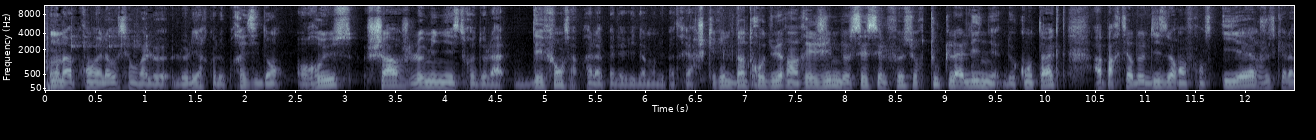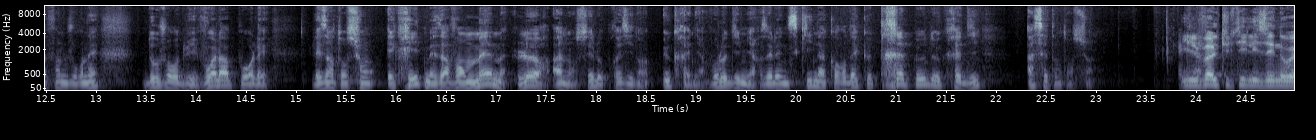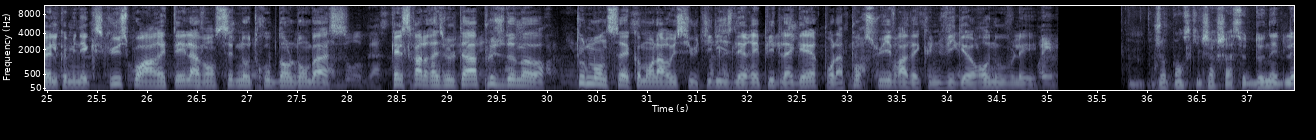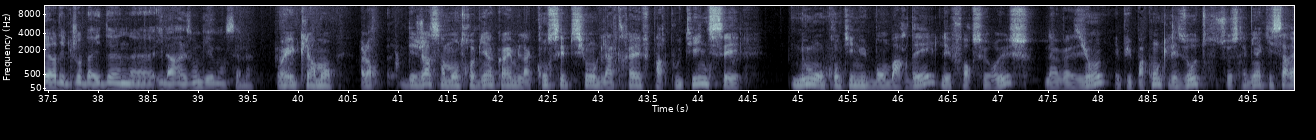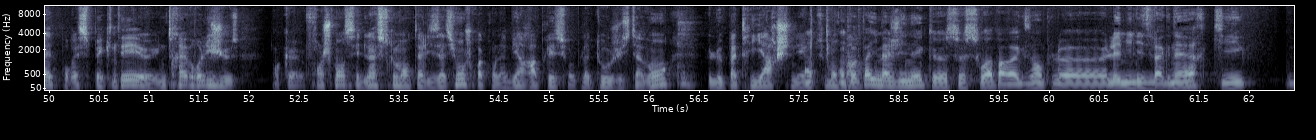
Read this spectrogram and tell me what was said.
on apprend, et là aussi on va le, lire, que le président russe charge le ministre de la Défense, après l'appel évidemment du patriarche Kirill, d'introduire un régime de cessez-le-feu sur toute la ligne de contact à partir de 10h en France hier jusqu'à la fin de journée d'aujourd'hui. Voilà pour les les intentions écrites, mais avant même l'heure annoncée, le président ukrainien Volodymyr Zelensky n'accordait que très peu de crédit à cette intention. Ils veulent utiliser Noël comme une excuse pour arrêter l'avancée de nos troupes dans le Donbass. Quel sera le résultat? Plus de morts. Tout le monde sait comment la Russie utilise les répits de la guerre pour la poursuivre avec une vigueur renouvelée. Je pense qu'il cherche à se donner de l'air, dit Joe Biden. Euh, il a raison, Guillaume Ancel Oui, clairement. Alors déjà, ça montre bien quand même la conception de la trêve par Poutine. C'est nous, on continue de bombarder les forces russes d'invasion, et puis par contre, les autres, ce serait bien qu'ils s'arrêtent pour respecter euh, une trêve religieuse. Donc euh, franchement, c'est de l'instrumentalisation. Je crois qu'on l'a bien rappelé sur le plateau juste avant. Le patriarche n'est absolument pas... On ne peut pas imaginer que ce soit, par exemple, euh, les milices Wagner qui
